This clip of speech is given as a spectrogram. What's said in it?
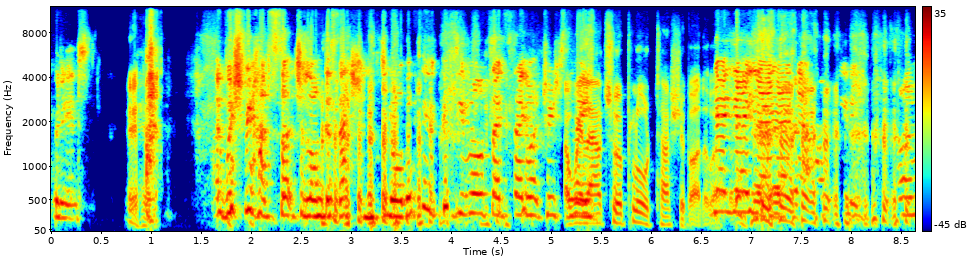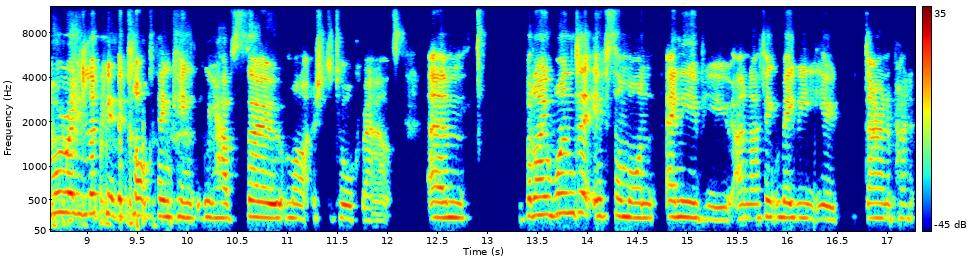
Brilliant. Yeah. I wish we had such a longer session to all this because you've all said so much recently. Are we allowed to applaud Tasha, by the way? Yeah, yeah, yeah. yeah, yeah I'm already looking at the clock thinking we have so much to talk about. Um, but I wonder if someone, any of you, and I think maybe you, Darren and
